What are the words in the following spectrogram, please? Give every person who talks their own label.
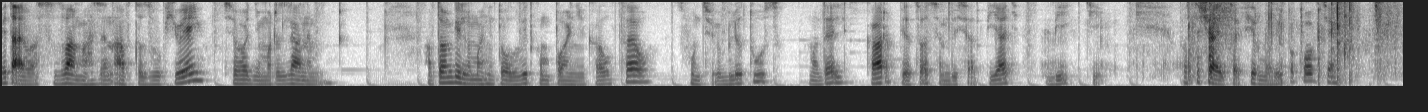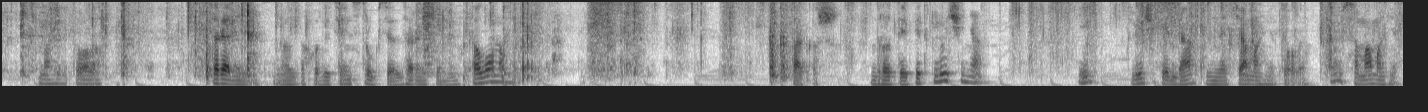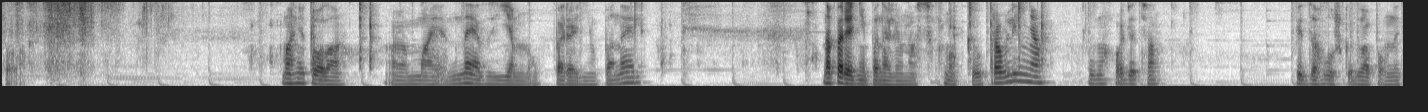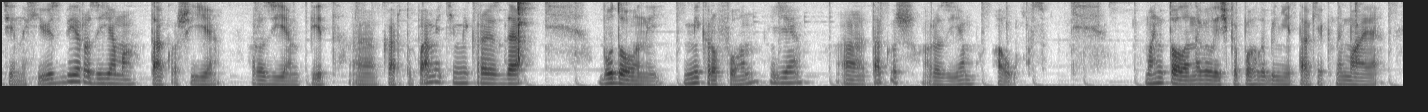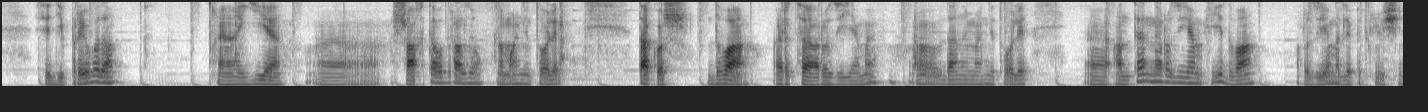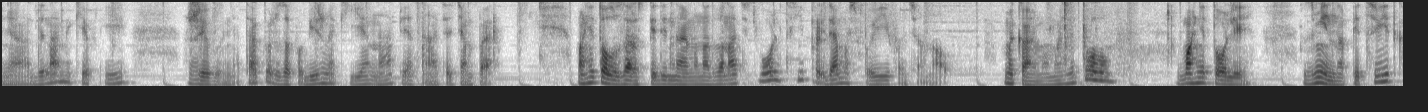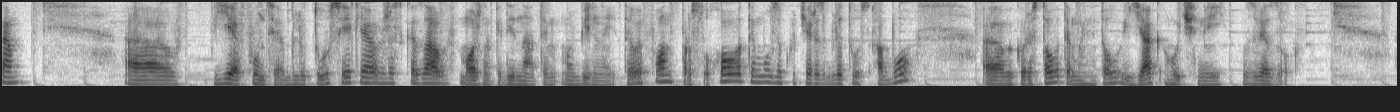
Speaker 1: Вітаю вас! З вами магазин «Автозвук.UA». Сьогодні ми розглянемо автомобільну магнітолу від компанії CalCel з функцією Bluetooth модель CAR 575BT. Постачається в упаковці магнітола. Всередині у нас знаходиться інструкція з гарантійним талоном. Також дроти підключення і ключики для зняття магнітоли. Ну і сама магнітола. Магнітола е, має нез'ємну передню панель. На передній панелі у нас кнопки управління знаходяться. Під заглушкою два повноцінних USB роз'єма. Також є роз'єм під е, карту пам'яті microSD. Будований мікрофон є, також роз'єм AUX. Магнітола невеличка по глибині, так як немає CD-привода. Е, Є е, шахта одразу на магнітолі. Також два RCA роз'єми е, в даній магнітолі, е, антенний роз'єм і два роз'єми для підключення динаміків і живлення. Також запобіжник є на 15 А. Магнітолу зараз під'єднаємо на 12 вольт і пройдемось по її функціоналу. Вмикаємо магнітолу. В магнітолі змінна підсвітка. Є функція Bluetooth, як я вже сказав. Можна під'єднати мобільний телефон, прослуховувати музику через Bluetooth або е, використовувати магнітолу як гучний зв'язок.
